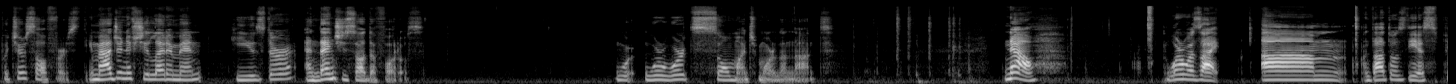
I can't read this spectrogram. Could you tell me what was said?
Put yourself first. Imagine if she let him in, he used her, and then she saw the photos. We're, we're worth so much more than that. Now, where was I? Um, that was the SP.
